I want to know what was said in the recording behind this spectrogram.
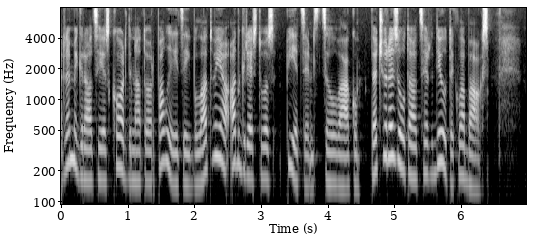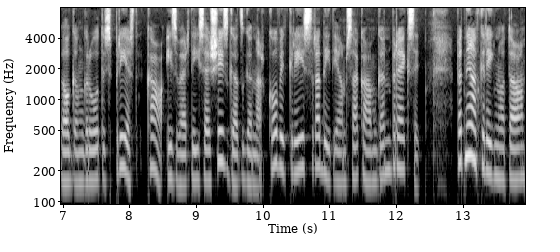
ar remigrācijas koordinatoru palīdzību Latvijā atgrieztos 500 cilvēku, taču rezultāts ir divi tik labāks. Vēl gan grūti spriest, kā izvērtīsies šis gads gan ar covid krīzes radītajām sakām, gan Brexit. Bet neatkarīgi no tā,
